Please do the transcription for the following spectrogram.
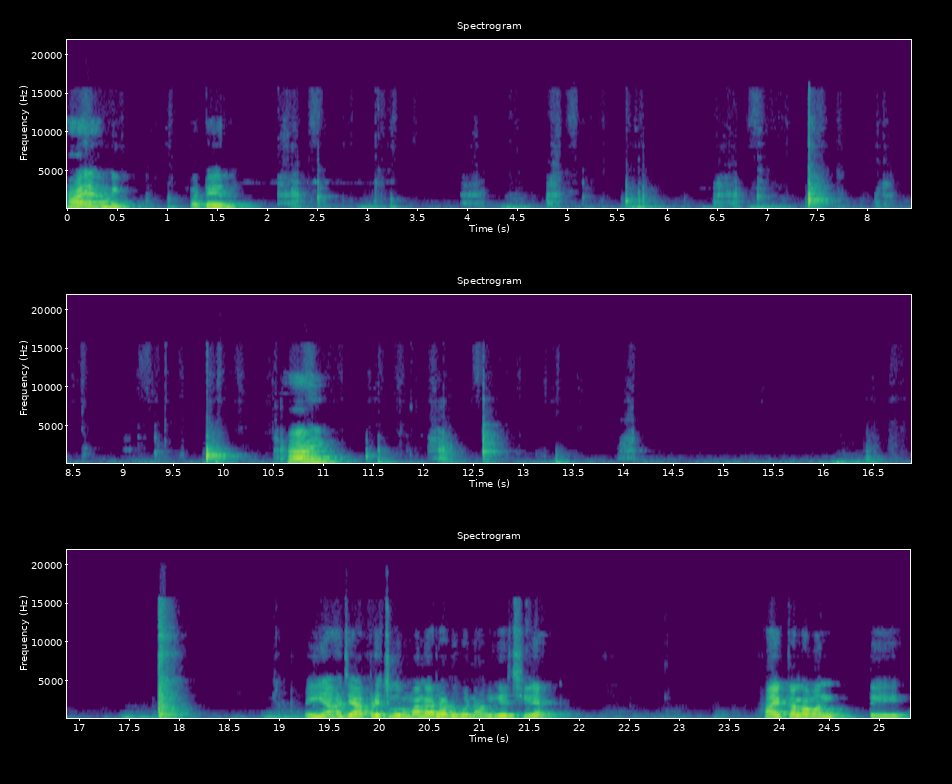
hi Amit Patel. Hi. અહીંયા આજે આપણે ચૂરમાના લાડુ બનાવીએ છીએ. હાય કલાવંતી.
